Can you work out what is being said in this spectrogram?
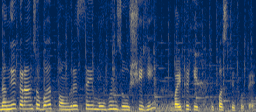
धंगेकरांसोबत काँग्रेसचे मोहन जोशीही बैठकीत उपस्थित होते.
